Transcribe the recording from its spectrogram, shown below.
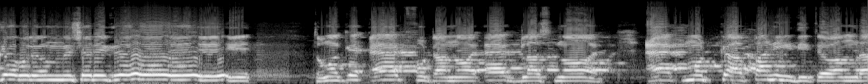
দিয়ে বলে, উম্মে শরিক রে, তোমাকে এক ফোঁটা নয়, এক গ্লাস নয়, এক মটকা পানি দিতেও আমরা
